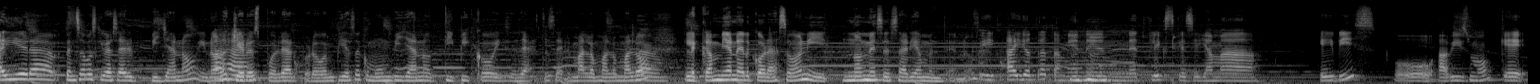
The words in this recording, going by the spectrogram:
ahí era, pensabas que iba a ser el villano y no lo quiero spoilear, pero empieza como un villano típico y dices, ya, este es el malo, malo, malo. Claro. Le cambian el corazón y no necesariamente, ¿no? Sí, hay otra también en Netflix que se llama Abyss o Abismo, que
